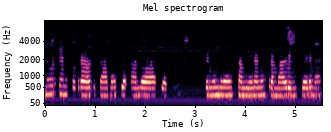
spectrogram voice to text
norte, nosotras estábamos viajando hacia aquí. Tenemos también a nuestra madre enferma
